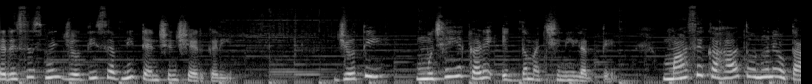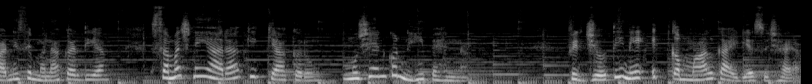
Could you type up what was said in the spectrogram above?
रिसेस में ज्योति से अपनी टेंशन शेयर करी। ज्योति, मुझे ये कड़े एकदम अच्छे नहीं लगते। माँ से कहा तो उन्होंने उतारने से मना कर दिया। समझ नहीं आ रहा कि क्या करूँ, मुझे इनको नहीं पहनना। फिर ज्योति ने एक कमाल का आइडिया सुझाया।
